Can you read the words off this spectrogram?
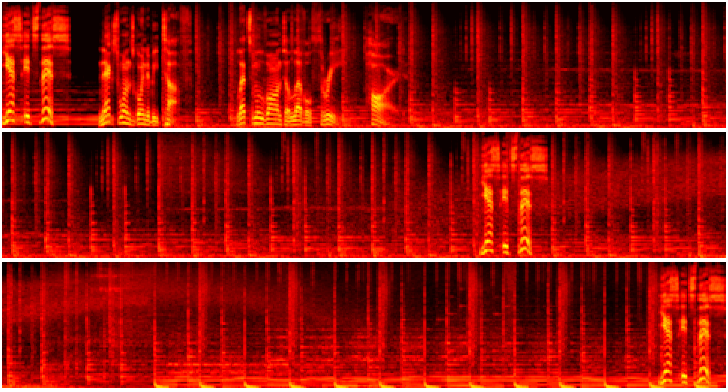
Yes, it's this. Next one's going to be tough. Let's move on to level 3, hard. Yes, it's this. Yes, it's this.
